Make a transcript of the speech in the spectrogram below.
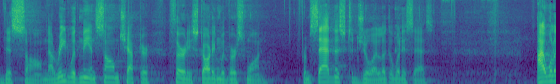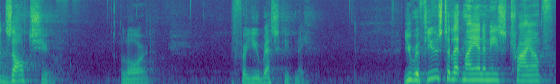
this psalm. Now, read with me in Psalm chapter 30, starting with verse 1. From sadness to joy, look at what he says I will exalt you, Lord, for you rescued me. You refused to let my enemies triumph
